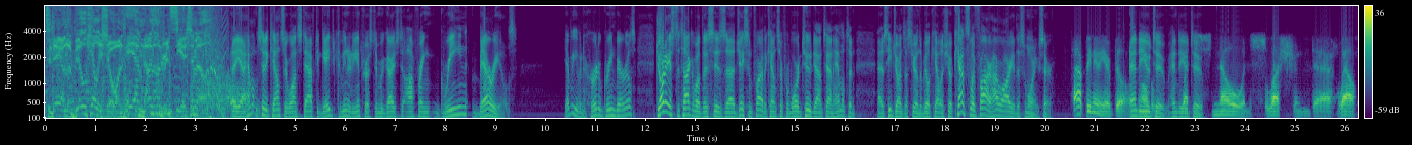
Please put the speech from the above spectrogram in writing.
Today on The Bill Kelly Show on AM 900 CHML. A uh, Hamilton City Councilor wants staff to gauge community interest in regards to offering green burials. You ever even heard of green burials? Joining us to talk about this is uh, Jason Farr, the councillor for Ward 2, downtown Hamilton, as he joins us here on The Bill Kelly Show. Councillor Farr, how are you this morning, sir? Happy New Year, Bill. And to All you too. And to you too. Snow and slush, and uh, well,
